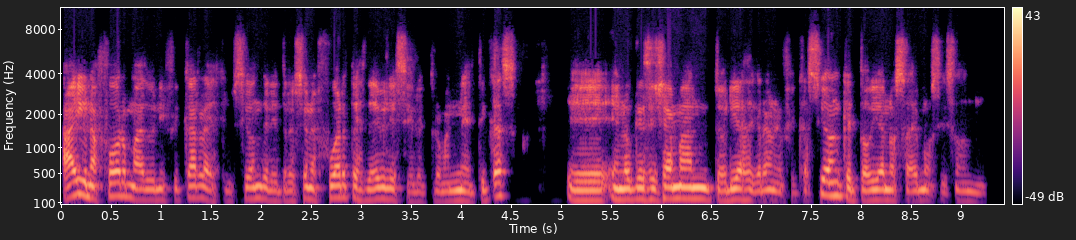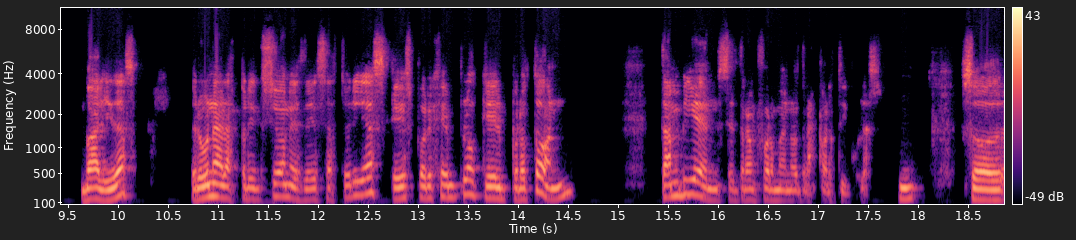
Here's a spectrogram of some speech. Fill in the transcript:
hay una forma de unificar la descripción de interacciones fuertes, débiles y electromagnéticas eh, en lo que se llaman teorías de gran unificación, que todavía no sabemos si son válidas, pero una de las predicciones de esas teorías es, por ejemplo, que el protón también se transforma en otras partículas. So,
